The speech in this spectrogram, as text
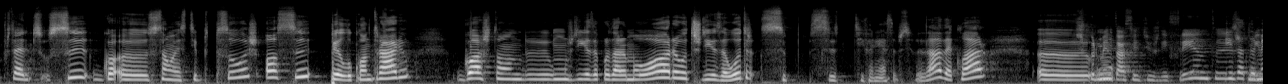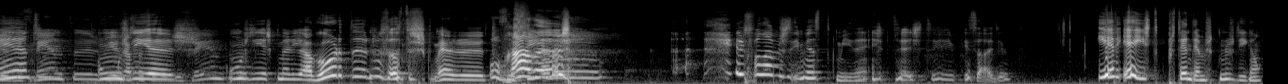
Portanto, se eh, são esse tipo de pessoas ou se, pelo contrário, gostam de uns dias acordar a uma hora, outros dias a outra, se, se tiverem essa possibilidade, é claro. Eh, Experimentar sítios diferentes, Exatamente. diferentes, um- uns dias, diferentes. uns dias comer iogurte, nos outros comer torradas. E falámos imenso de comida neste, episódio. E é, é isto que pretendemos que nos digam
